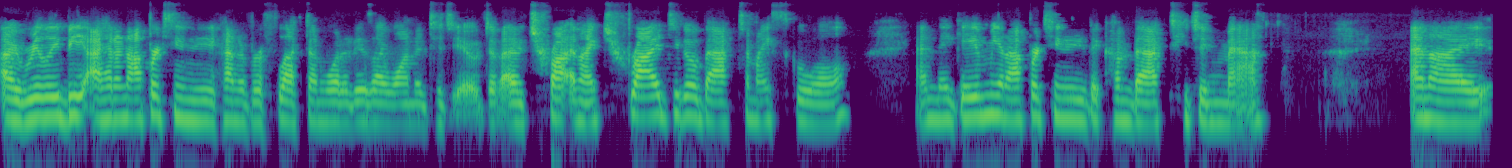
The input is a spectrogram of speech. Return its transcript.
I really be I had an opportunity to kind of reflect on what it is I wanted to do. Did I try and I tried to go back to my school and they gave me an opportunity to come back teaching math. And I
